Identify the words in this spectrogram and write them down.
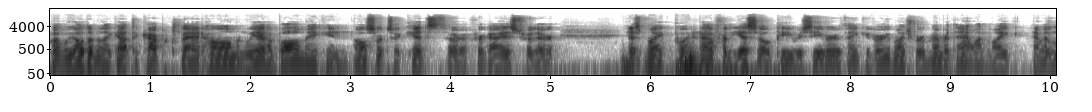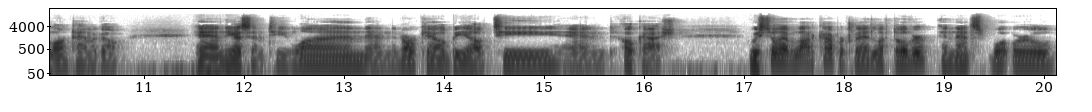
But we ultimately got the copperclad home, and we had a ball making all sorts of kits for, for guys for their, as Mike pointed out, for the SOP receiver. Thank you very much for remembering that one, Mike. That was a long time ago and the SMT1 and the NorCal BLT and oh gosh, we still have a lot of copperclad left over, and that's what we'll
